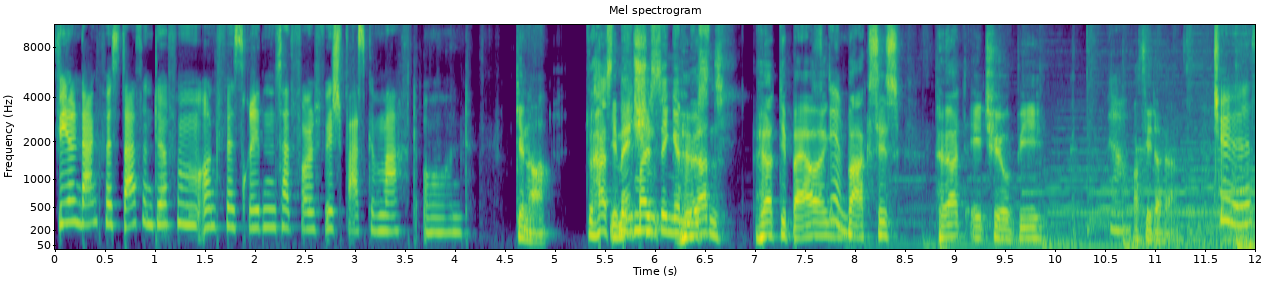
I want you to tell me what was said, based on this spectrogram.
vielen Dank fürs Da sein dürfen und fürs Reden. Es hat voll viel Spaß gemacht und Genau. du hast Ihr nicht mal Menschen singen hört, müssen. hört die Biohacking-Praxis, hört HOB. ja. Auf Wiederhören. Tschüss.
